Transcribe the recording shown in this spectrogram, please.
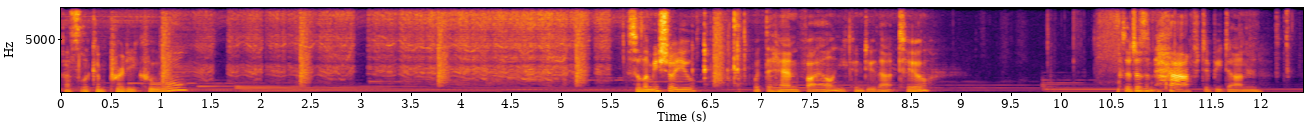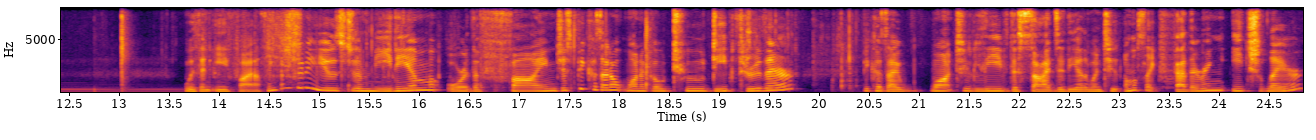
That's looking pretty cool. So let me show you with the hand file. You can do that too. So it doesn't have to be done with an e-file. I think I'm going to use the medium or the fine just because I don't want to go too deep through there because I want to leave the sides of the other one too, almost like feathering each layer.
